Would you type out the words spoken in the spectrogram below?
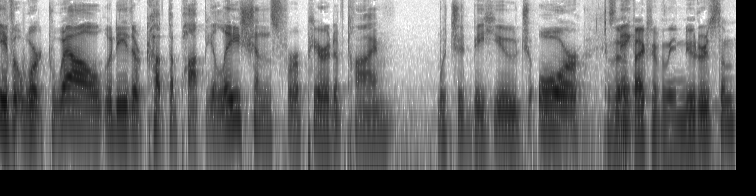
if it worked well, would either cut the populations for a period of time, which would be huge, or. Because it effectively neuters them?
